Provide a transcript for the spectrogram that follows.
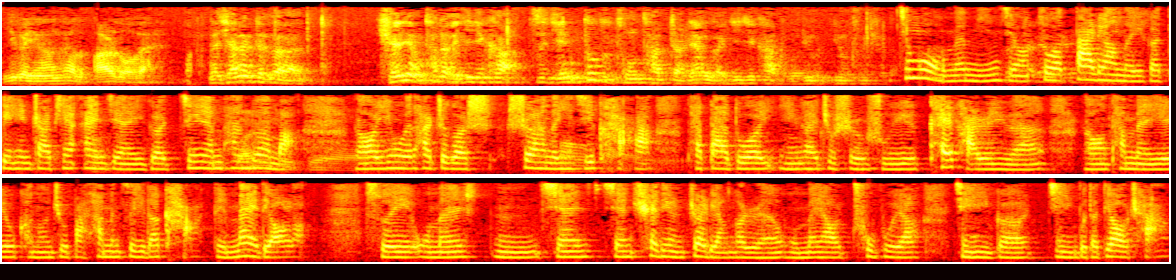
一个银行卡是八十多万。那现在这个。确定他这个一级卡资金都是从他这两个一级卡中流流出去的。经过我们民警做大量的一个电信诈骗案件一个经验判断吧，然后因为他这个涉涉案的一级卡，他大多应该就是属于开卡人员，然后他们也有可能就把他们自己的卡给卖掉了，所以我们嗯先先确定这两个人，我们要初步要进行一个进一步的调查。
